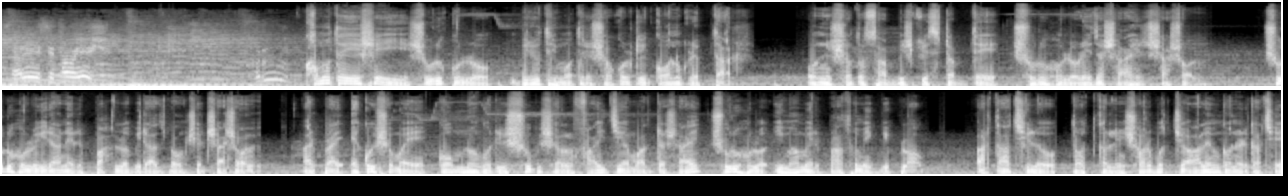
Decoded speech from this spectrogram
سر ستایش فرود ক্ষমতায় এসেই শুরু করলো বিরোধী মতের সকলকে গণগ্রেপ্তার উনিশশত ছাব্বিশ খ্রিস্টাব্দে শুরু হলো রেজা শাহের শাসন শুরু হলো ইরানের পাহলবি রাজবংশের শাসন আর প্রায় একই সময়ে কমনগরীর সুবিশাল ফাইজিয়া মাদ্রাসায় শুরু হলো ইমামের প্রাথমিক বিপ্লব আর তা ছিল তৎকালীন সর্বোচ্চ আলেমগণের কাছে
